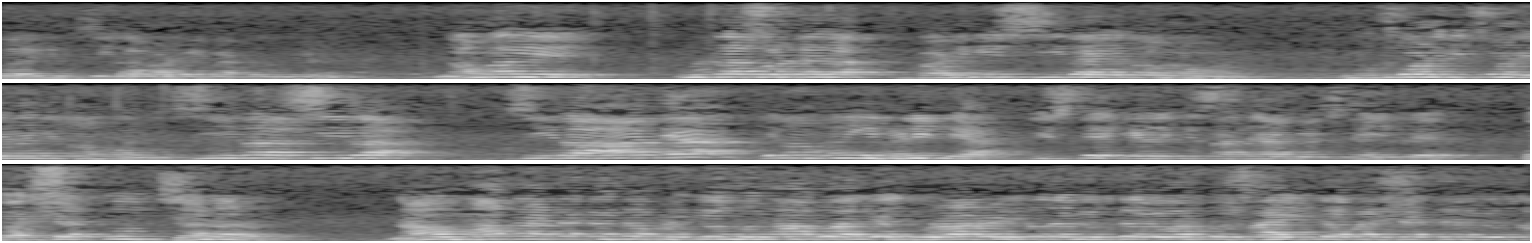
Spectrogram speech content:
ಬರೀ ನಿಮ್ ಸೀದಾ ಮಾಡ್ಬೇಕಾಗ್ತದೆ ಹೇಳಿ ನಮ್ಮಲ್ಲಿ ಉಲ್ಟಾ ಸೊಲ್ಟ ಎಲ್ಲ ಬಡಗಿ ಸೀದಾ ಇರ್ತಾವ ನಮ್ಮಲ್ಲಿ ಮುಚ್ಕೊಂಡು ಇಟ್ಕೊಂಡು ಇರಂಗಿಲ್ಲ ನಮ್ಮಲ್ಲಿ ಸೀದಾ ಸೀದಾ ಸೀದಾ ಆಟ್ಯ ಇಲ್ಲ ಮನಿ ನಡಿತ್ಯ? ಇಷ್ಟೇ ಕೇಳಲಿಕ್ಕೆ ಸಾಧ್ಯ ಆಗ್ಬೇಕು ಸ್ನೇಹಿತರೆ. ಪರಿಷತ್ತು ಜನರು. ನಾವು ಮಾತನಾಡ್ತಕ್ಕಂಥ ಪ್ರತಿಯೊಂದು ಮಾತು ಅಲ್ಲಿ ದುರಾಡಳಿತದ ವಿರುದ್ಧವೇ ಹೊರತು ಸಾಹಿತ್ಯ ಪರಿಷತ್ತಿನ ವಿರುದ್ಧ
